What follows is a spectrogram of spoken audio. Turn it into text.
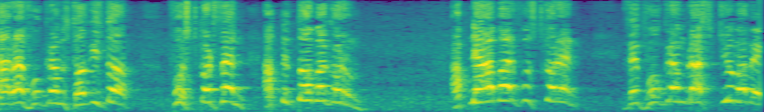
যারা প্রোগ্রাম স্থগিত, পোস্ট করছেন, আপনি তবা করুন। আপনি আবার পোস্ট করেন যে প্রোগ্রাম রাষ্ট্রীয়ভাবে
